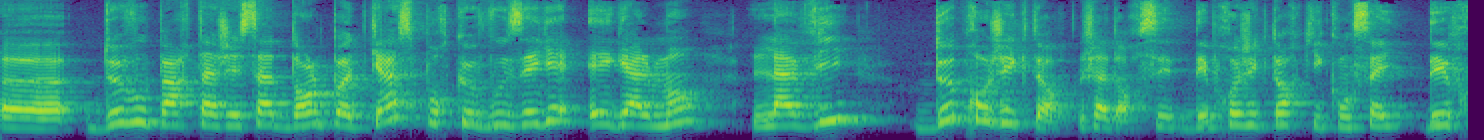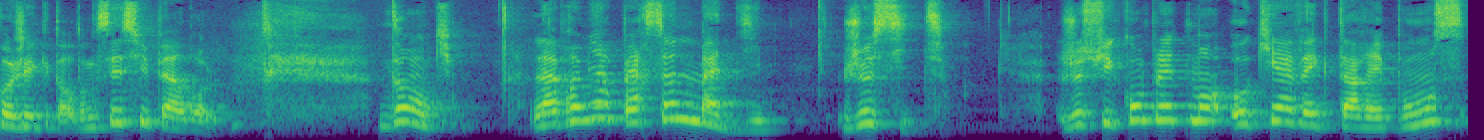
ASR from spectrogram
euh, de vous partager ça dans le podcast pour que vous ayez également l'avis de projecteurs. J'adore, c'est des projecteurs qui conseillent des projecteurs, donc c'est super drôle. Donc, la première personne m'a dit, je cite, je suis complètement OK avec ta réponse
